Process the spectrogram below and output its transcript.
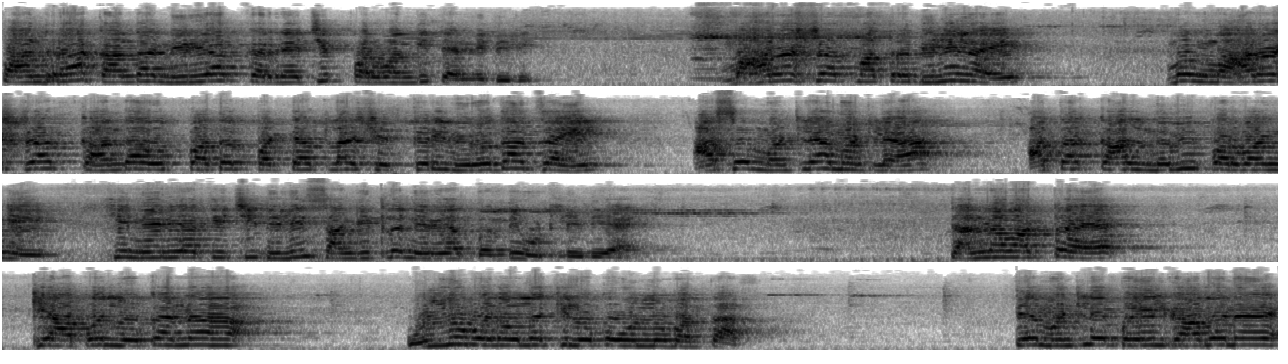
पांढरा कांदा निर्यात करण्याची परवानगी त्यांनी दिली. महाराष्ट्रात मात्र दिली नाही. मग महाराष्ट्रात कांदा उत्पादक पट्ट्यातला शेतकरी विरोधात जाईल असं म्हटल्या म्हटल्या आता काल नवी परवानगी ही निर्यातीची दिली सांगितलं निर्यात बंदी उठलेली आहे. त्यांना वाटतंय की आपण लोकांना उल्लू बनवलं की लोक उल्लू बनतात. ते म्हटले बैल गाभण आहे.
